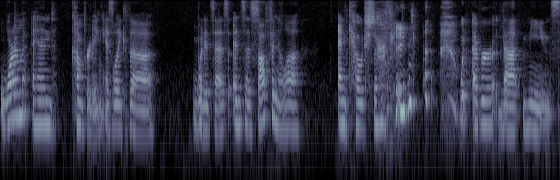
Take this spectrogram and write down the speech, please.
warm and comforting is like the, what it says. And says soft vanilla and couch surfing. Whatever that means.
